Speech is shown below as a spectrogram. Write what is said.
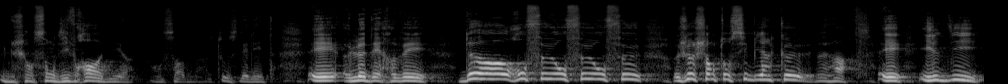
une chanson d'ivrogne, en somme, tous d'élite. Et le dervé, dehors, au feu, au feu, au feu, je chante aussi bien qu'eux. Et il dit,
